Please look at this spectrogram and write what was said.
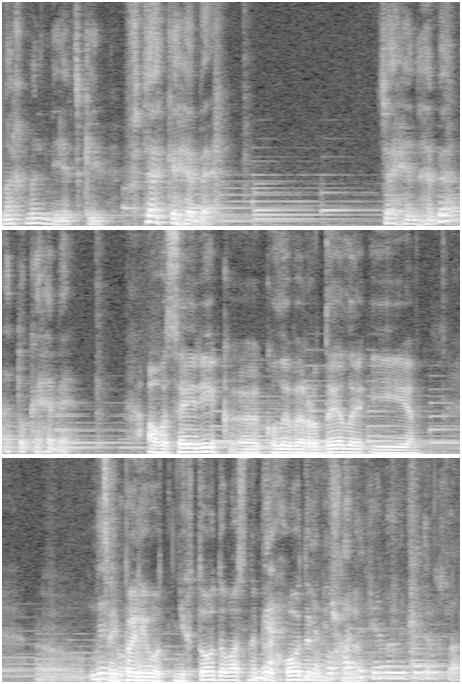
на Хмельницький в те КГБ. Це ГНГБ, а то КГБ. А в цей рік, е, коли ви родили і е, Не цей трогали. період, ніхто до вас не Ні, приходив, ні, нічого? поки дитина не підросла.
